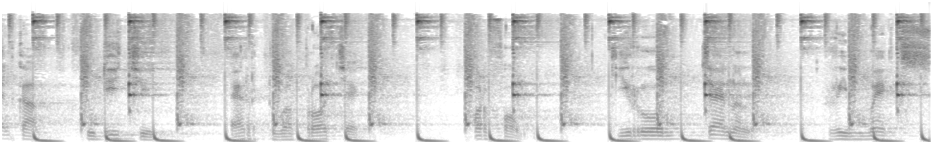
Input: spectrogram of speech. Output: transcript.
Welcome to DJ R2 Project Perform Kiron Channel Remix.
